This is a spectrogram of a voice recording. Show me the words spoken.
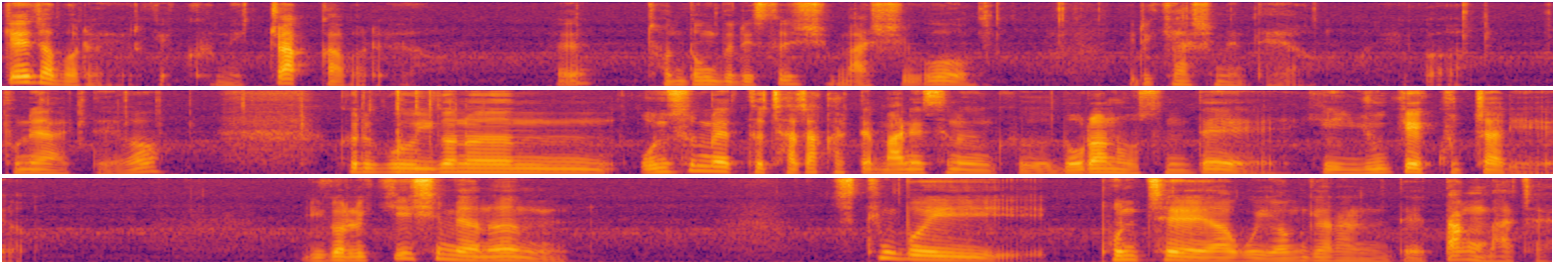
깨져버려요. 이렇게 금이 쫙 가버려요. 예? 전동들이 쓰지 마시고 이렇게 하시면 돼요. 이거 분해할 때요. 그리고 이거는 온수 매트 자작할 때 많이 쓰는 그 노란 호스인데 이게 6에 9짜리예요. 이거를 끼시면은 스팀보이 본체하고 연결하는데 딱 맞아요.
